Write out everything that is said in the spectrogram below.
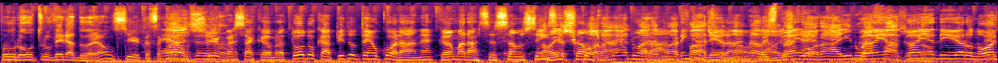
por outro vereador. É um circo essa É coisa. um circo essa Câmara. Todo capítulo tem o Corá, né? Câmara, sessão sem Não, sessão. Corá tem não é- Corá. não é Brincadeira, fácil, né? não. Não, ganha, Corá aí não é ganha, fácil, ganha não. dinheiro pra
